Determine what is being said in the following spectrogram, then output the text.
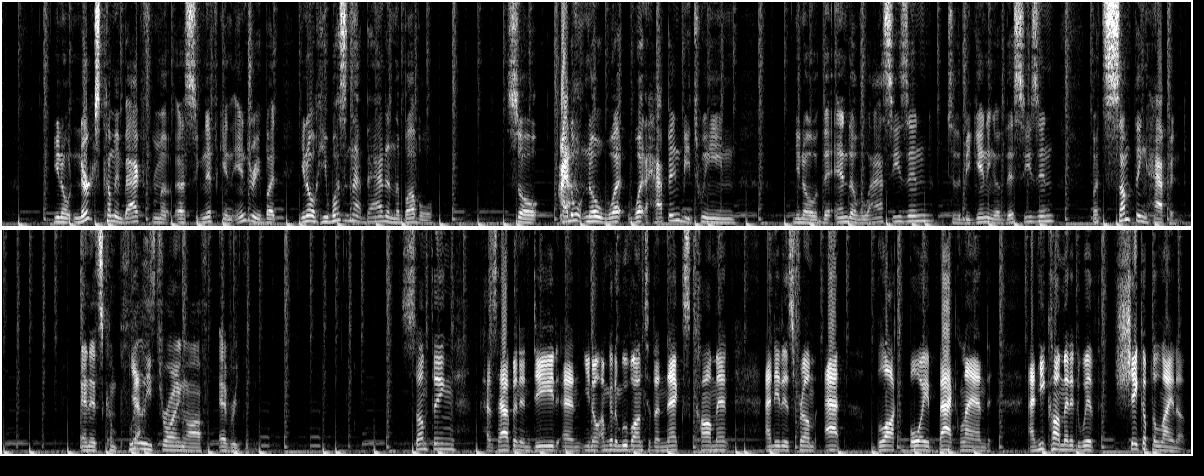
You know, Nurk's coming back from a, a significant injury, but you know he wasn't that bad in the bubble. So I don't know what what happened between you know the end of last season to the beginning of this season, but something happened, and it's completely Yes. throwing off everything. Something has happened indeed, and you know I'm gonna move on to the next comment, and it is from at Blockboy Backland, and he commented with "Shake up the lineup."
